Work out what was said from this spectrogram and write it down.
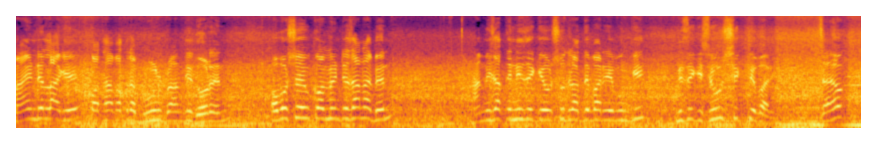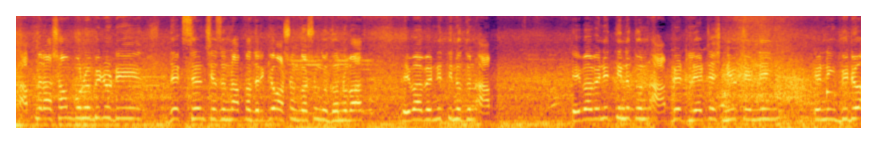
মাইন্ডে লাগে, কথাবার্তা ভুল ভ্রান্তি ধরেন। অবশ্যই কমেন্টে জানাবেন। আমি যাতে নিজেকেও শুধরাতে পারি এবং কি নিজে কিছু শিখতে পারি। যাই হোক, আপনারা সম্পূর্ণ ভিডিওটি দেখছেন, সেজন্য আপনাদেরকে অসংখ্য অসংখ্য ধন্যবাদ। এভাবে নিত্য নতুন আপ এইভাবে নিত্য নতুন update latest new trending trending video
